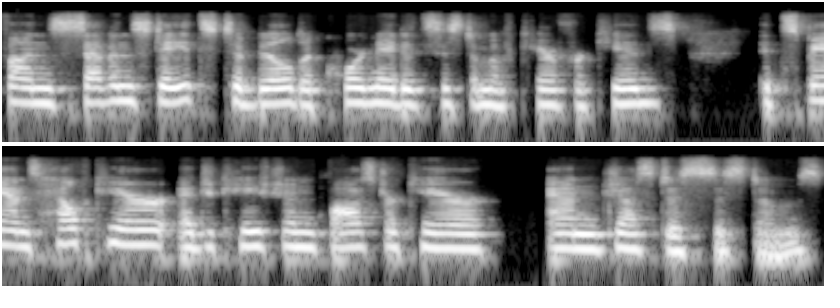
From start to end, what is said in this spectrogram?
funds seven states to build a coordinated system of care for kids it spans healthcare, education, foster care, and justice systems.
